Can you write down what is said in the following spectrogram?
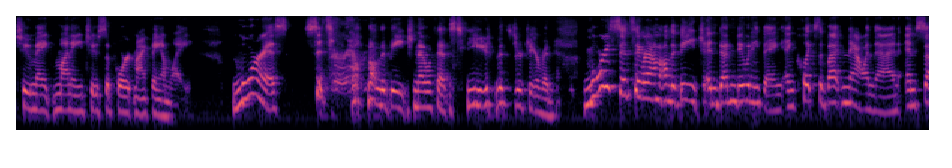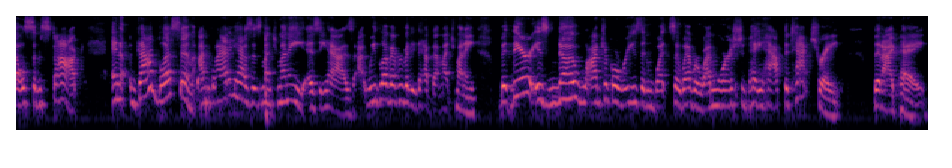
to make money to support my family. Morris sits around on the beach. No offense to you, Mr. Chairman. Morris sits around on the beach and doesn't do anything and clicks a button now and then and sells some stock. And God bless him. I'm glad he has as much money as he has. We'd love everybody to have that much money. But there is no logical reason whatsoever why Morris should pay half the tax rate that I pay.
